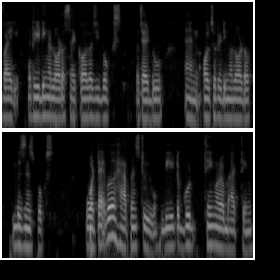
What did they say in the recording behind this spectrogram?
while reading a lot of psychology books which i do and also reading a lot of business books. Whatever happens to you be it a good thing or a bad thing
